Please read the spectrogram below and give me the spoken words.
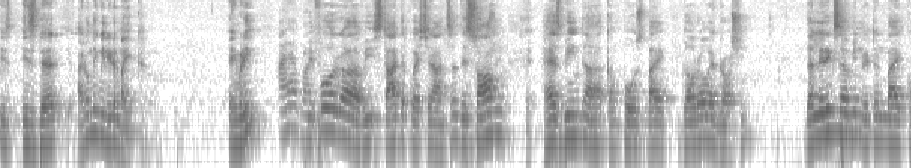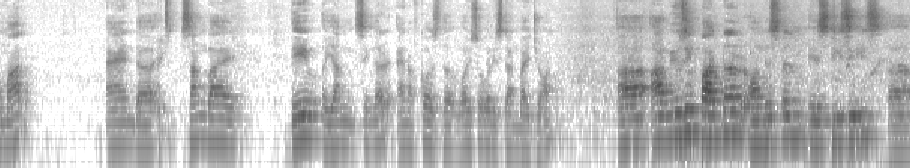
Is, is there, I don't think we need a mic. Anybody? I have one. Before uh, we start the question answer, this song has been uh, composed by Gaurav and Roshin. The lyrics have been written by Kumar, and uh, it's sung by Dave, a young singer, and of course the voiceover is done by John. Uh, our music partner on this film is T Series. Uh,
